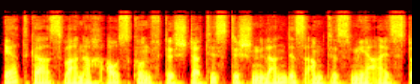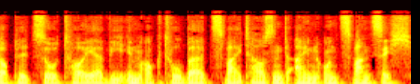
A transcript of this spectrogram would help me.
Erdgas war nach Auskunft des Statistischen Landesamtes mehr als doppelt so teuer wie im Oktober 2021.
